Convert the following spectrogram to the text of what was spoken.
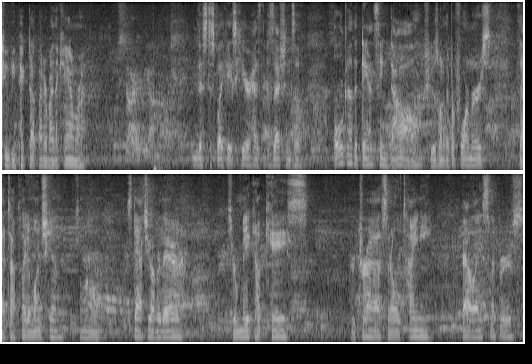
to be picked up better by the camera. This display case here has the possessions of Olga the Dancing Doll. She was one of the performers that uh, played a Munchkin. Some little statue over there. It's her makeup case, her dress, her little tiny ballet slippers.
